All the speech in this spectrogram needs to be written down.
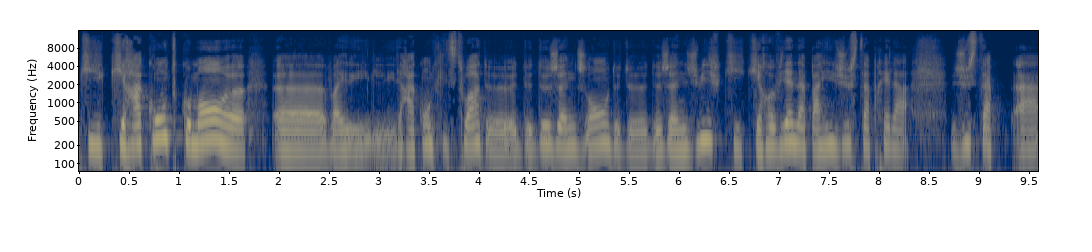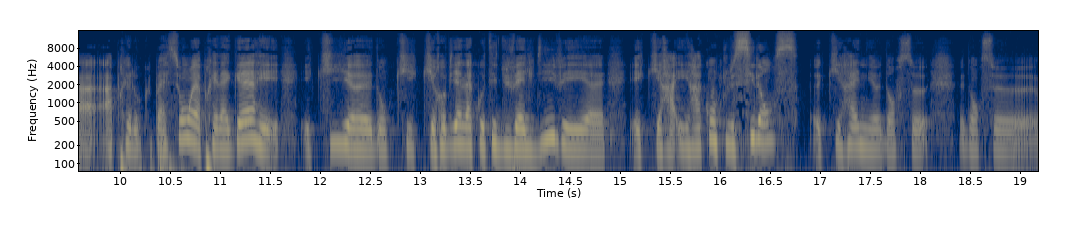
qui, raconte comment il, raconte l'histoire de, deux jeunes gens, de, jeunes juifs qui, reviennent à Paris juste après l'occupation et après la guerre et, qui reviennent à côté du Vel et, euh, et qui il raconte le silence euh, qui règne dans ce, dans ce,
